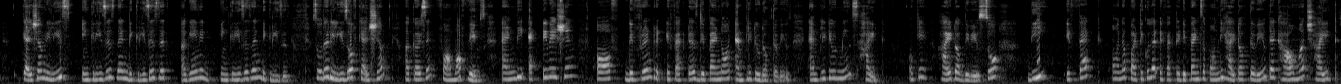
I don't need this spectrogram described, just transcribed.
calcium release increases then decreases that again it increases and decreases. So the release of calcium occurs in form of waves and the activation of different effectors depend on amplitude of the waves. Amplitude means height okay? Height of the waves. So the effect on a particular effector depends upon the height of the wave that how much height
